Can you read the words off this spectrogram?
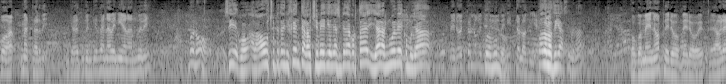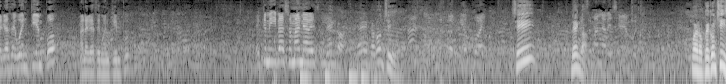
pues más tarde. Ya tú que empiezan a venir a las 9. Bueno, sí, a las 8 empieza a venir gente, a las 8 y media ya se empieza a cortar y ya a las 9 es como ya Pero esto es lo que todo el que mundo. venir todos los días. Todos los días, sí, ¿verdad? Poco menos, pero, pero es que ahora que hace buen tiempo, ahora que hace buen tiempo. Es que me iba a asomarme a ver si... Venga, venga, Conchi. ¿Sí? Venga. Asomarme a ver si habían puesto. Bueno, que Conchi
